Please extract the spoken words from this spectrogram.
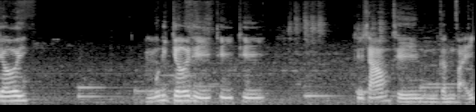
chơi. Mình muốn đi chơi thì thì thì thì sao? Thì mình cần phải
